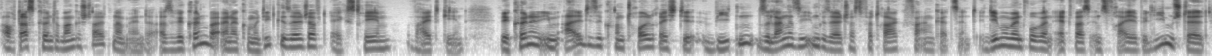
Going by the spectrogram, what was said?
Auch das könnte man gestalten am Ende. Also wir können bei einer Kommanditgesellschaft extrem weit gehen. Wir können ihm all diese Kontrollrechte bieten, solange sie im Gesellschaftsvertrag verankert sind. In dem Moment, wo man etwas ins freie Belieben stellt,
